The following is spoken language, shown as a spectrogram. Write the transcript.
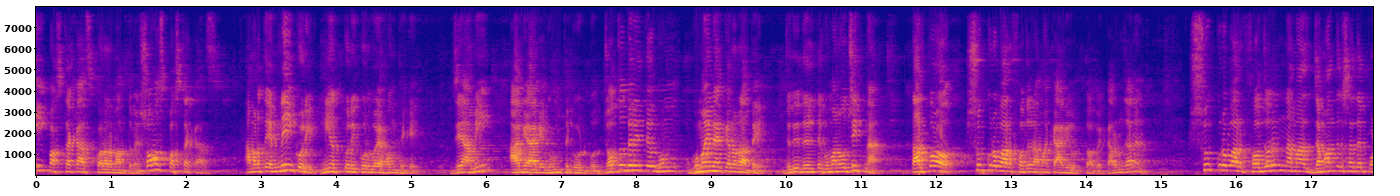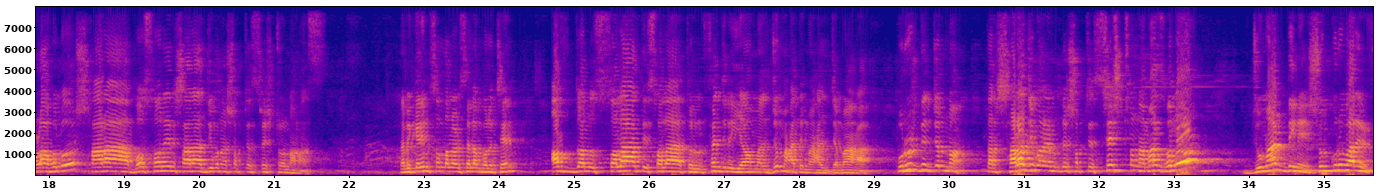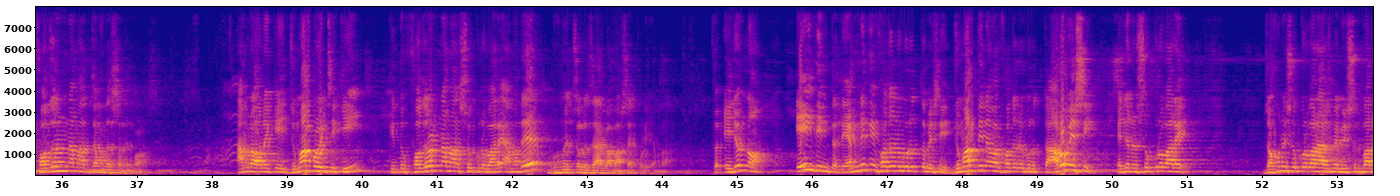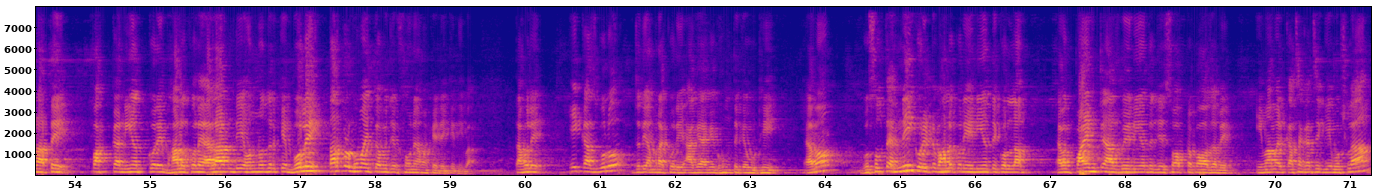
এই পাঁচটা কাজ করার মাধ্যমে, সহজ পাঁচটা কাজ, আমরা তো এমনিই করি, নিয়ত করে করব এখন থেকে। যে আমি আগে আগে ঘুম থেকে উঠবো। যত দেরিতে ঘুম ঘুমাই না কেন রাতে, যদি দেরিতে ঘুমানো উচিত না, তারপরও শুক্রবার ফজর আমাকে আগে উঠতে হবে। কারণ জানেন, শুক্রবার ফজরের নামাজ জামাতের সাথে পড়া হলো সারা বছরের সারা জীবনের সবচেয়ে শ্রেষ্ঠ নামাজ। নবী করিম সাল্লাল্লাহু সাল্লাম বলেছেন আফদালুস সালাতি সালাতুল ফজর ইয়াউমাল জুমআতি মাআল জামাআ। পুরুষদের জন্য তার সারা জীবনের মধ্যে সবচেয়ে শ্রেষ্ঠ নামাজ হলো জুমার দিনে শুক্রবারের ফজরের নামাজ জামাতের সাথে পড়া। আমরা অনেকেই জুমা পড়ি ঠিকই, কিন্তু ফজরের নামাজ শুক্রবারে আমাদের ঘুমে চলে যায় বা বাসায় পড়ি আমরা। তো এই জন্য এই দিনটাতে এমনিতেই ফজরের গুরুত্ব বেশি, জুমার দিনে আবার ফজরের গুরুত্ব আরও বেশি। এই জন্য শুক্রবারে যখনই শুক্রবার আসবে, বৃহস্পতিবার রাতে পাক্কা নিয়ত করে, ভালো করে অ্যালার্ম দিয়ে অন্যদেরকে বলে তারপর ঘুমাইতে হবে যে ফোনে আমাকে ডেকে দিবা। তাহলে এই কাজগুলো যদি আমরা করি, আগে আগে ঘুম থেকে উঠি এবং গোসল তো এমনিই করে একটু ভালো করে এই নিয়তে করলাম এবং পায়ে হেঁটে আসবে এই নিয়তে যে সবটা পাওয়া যাবে। ইমামের কাছাকাছি গিয়ে বসলাম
